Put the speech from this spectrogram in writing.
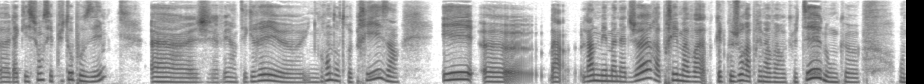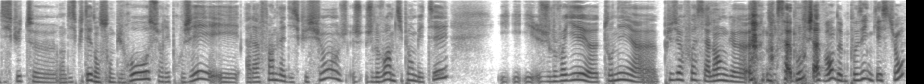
euh, la question s'est plutôt posée. Euh, J'avais intégré euh, une grande entreprise et euh, bah, l'un de mes managers, après quelques jours après m'avoir recruté, donc on discute, on discutait dans son bureau sur les projets et à la fin de la discussion, je, le vois un petit peu embêté. Je le voyais tourner plusieurs fois sa langue dans sa bouche avant de me poser une question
